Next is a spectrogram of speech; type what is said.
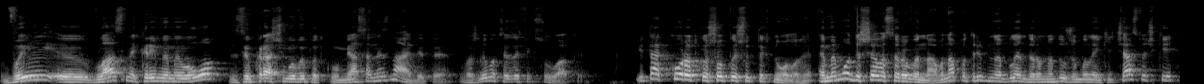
Ви, е, власне, крім ММО, в кращому випадку м'яса не знайдете. Важливо це зафіксувати. І так коротко, що пишуть технологи. ММО дешева сировина. Вона потрібна блендером на дуже маленькі часточки,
